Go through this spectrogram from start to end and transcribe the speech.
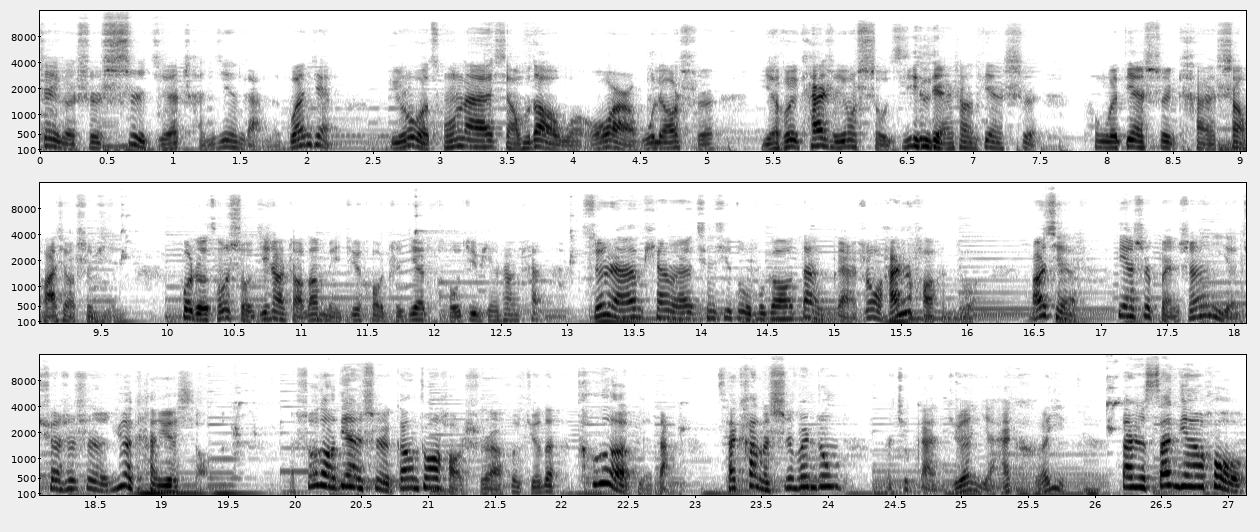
这个是视觉沉浸感的关键，比如我从来想不到，我偶尔无聊时也会开始用手机 连上电视，通过电视看上滑小视频，或者从手机上找到美剧后直接投剧屏上看。虽然片源清晰度不高，但感受还是好很多。而且电视本身也确实是越看越小。收到电视刚装好时啊，会觉得特别大，才看了十分钟，就感觉也还可以。但是三天后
